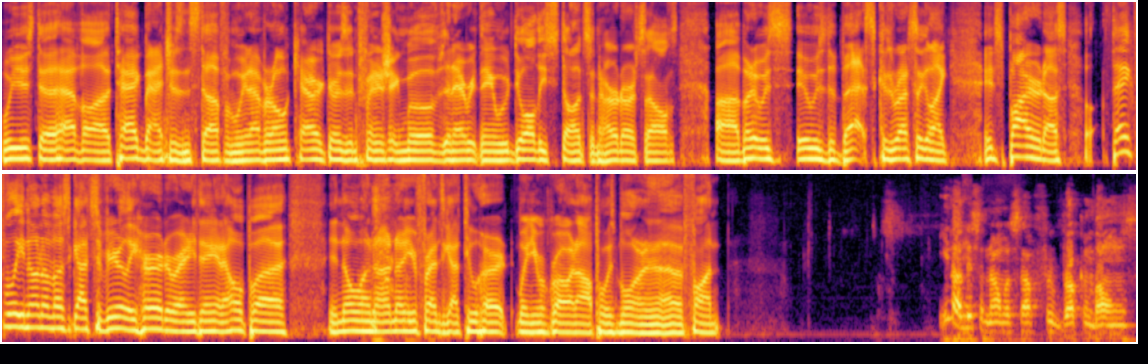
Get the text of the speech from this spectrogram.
we used to have uh, tag matches and stuff, and we'd have our own characters and finishing moves and everything. We'd do all these stunts and hurt ourselves, uh, but it was it was the best because wrestling like inspired us. Thankfully, none of us got severely hurt or anything, and I hope uh, no one, uh, none of your friends got too hurt when you were growing up. It was more uh, fun. You know, this is normal stuff through broken bones.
